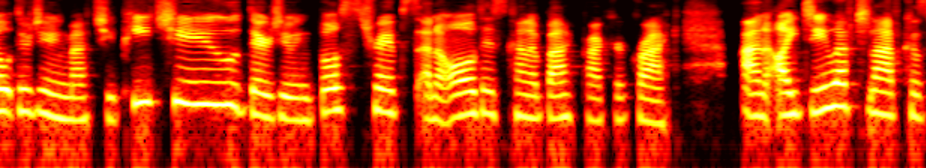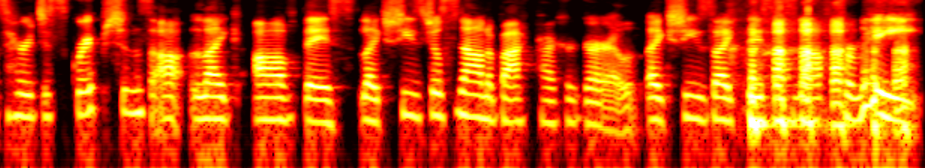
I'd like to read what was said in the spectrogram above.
So they're doing Machu Picchu, they're doing bus trips and all this kind of backpacker crack. And I do have to laugh because her descriptions are like of this, like she's just not a backpacker girl. Like she's like, this is not for me.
